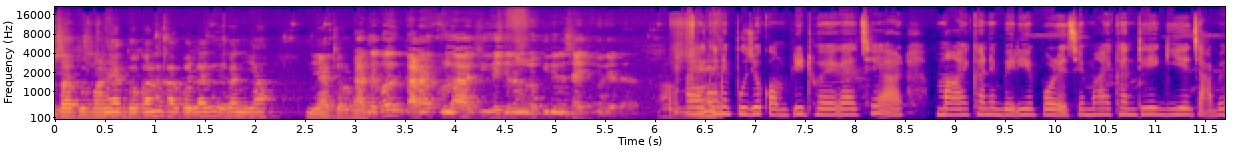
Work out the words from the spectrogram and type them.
ধোসা দোকানের দোকানে কাল কইলা এটা নিয়া নিয়া চলবে রাতে কই কাড়ার খোলা আছে এই জন্য আমি লক্ষ্মী দিনে সাইজ করি এটা। আর এখানে পুজো কমপ্লিট হয়ে গেছে আর মা এখানে বেরিয়ে পড়েছে। মা এখান থেকে গিয়ে যাবে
